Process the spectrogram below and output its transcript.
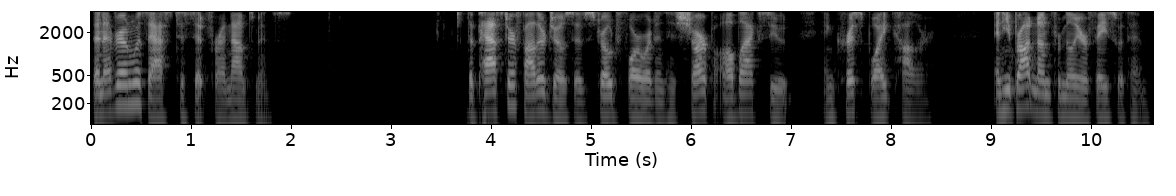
Then everyone was asked to sit for announcements. The pastor, Father Joseph, strode forward in his sharp all black suit and crisp white collar, and he brought an unfamiliar face with him.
